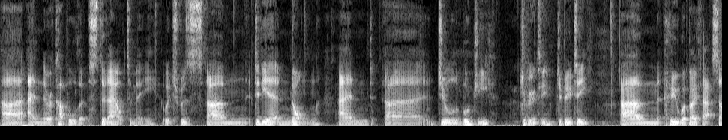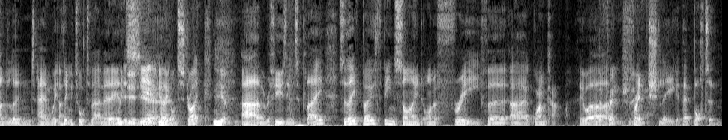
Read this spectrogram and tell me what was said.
uh, and there are a couple that stood out to me, which was um, Didier Ndong and uh, Jules Labuji, Djibouti. Djibouti. Um, who were both at Sunderland, and we, I think we talked about them earlier We this did, year, yeah. going on strike Yeah. um, refusing to play. So they've both been signed on a free for uh, who are The French league. league at their bottom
